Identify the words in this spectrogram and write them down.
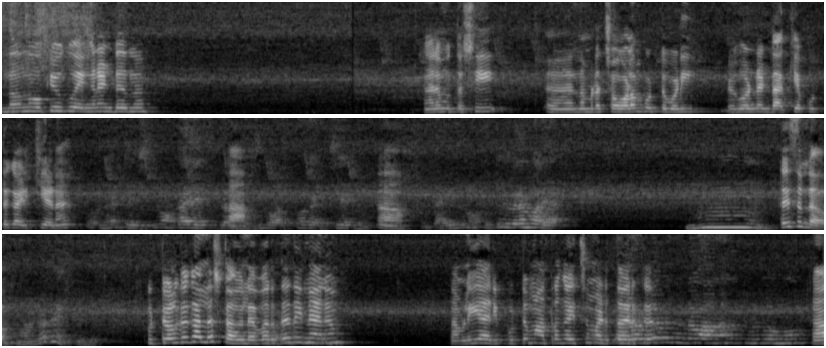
എന്നാ നോക്കി നോക്കൂ എങ്ങനെ ഉണ്ടെന്ന് അങ്ങനെ മുത്തശ്ശി നമ്മുടെ ചോളം പുട്ടുപൊടി കൊണ്ട് ഉണ്ടാക്കിയ പുട്ട് കഴിക്കുകയാണ്. നല്ല ടേസ്റ്റ് ഉണ്ട്? കുട്ടികൾക്കൊക്കെ നല്ല ഇഷ്ടാവൂലേ വെറുതെ തിന്നാനും? നമ്മൾ ഈ അരിപ്പുട്ട് മാത്രം കഴിച്ച് മടുത്തവർക്ക്? ആ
